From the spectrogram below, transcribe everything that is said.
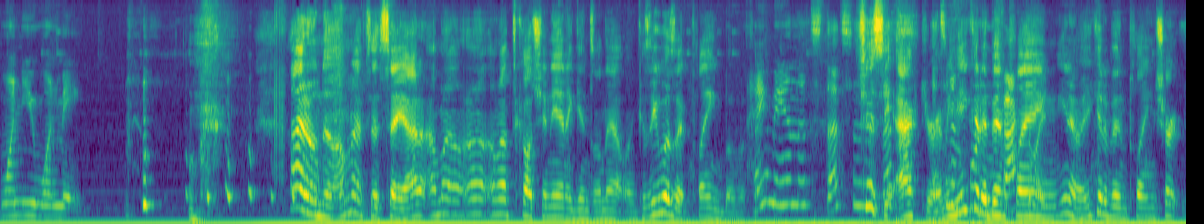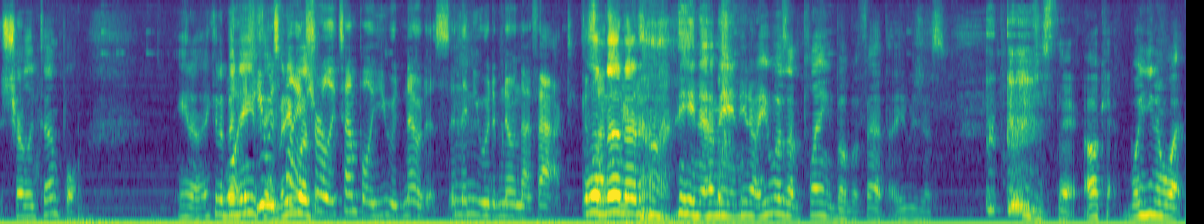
One you, one me. I don't know. I'm gonna have to say I, I'm gonna, I'm gonna have to call shenanigans on that one because he wasn't playing Boba Fett. Hey man, that's that's a, just the actor. I mean, he could have been factoid. playing. You know, he could have been playing Shir- Shirley Temple. You know, it could have Well, been if anything, he was but he playing was. Shirley Temple, you would notice, and then you would have known that fact. Well, no, no, no. I mean, I mean, you know, he wasn't playing Boba Fett. Though. He was just, he was just there. Okay. Well, you know what?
